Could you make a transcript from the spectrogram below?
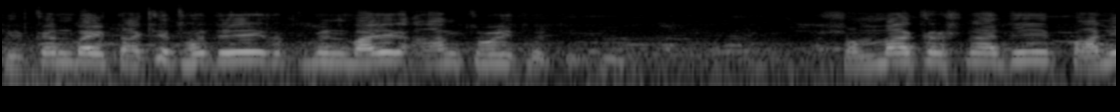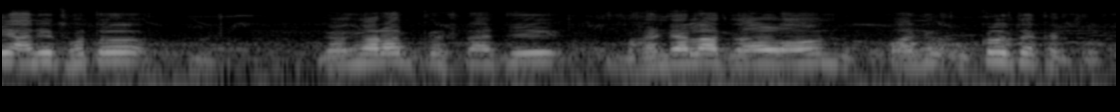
किरकनबाई टाकीत होते रुक्मिणबाई अंग चोळीत होती. शंभा कृष्णाची पाणी आणत होतं गंगाराम कृष्णाची भांड्याला जाळ लावून पाणी उकळतं करत होतं.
